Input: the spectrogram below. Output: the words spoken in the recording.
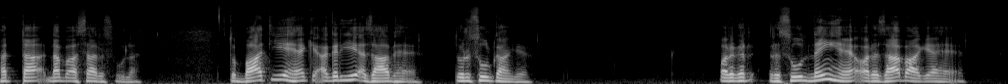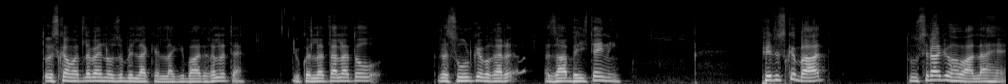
حتیٰ نب اثا رسولہ تو بات یہ ہے کہ اگر یہ عذاب ہے تو رسول کہاں گیا؟ اور اگر رسول نہیں ہے اور عذاب آ گیا ہے تو اس کا مطلب ہے نوزب اللہ کہ اللہ کی بات غلط ہے، کیونکہ اللہ تعالیٰ تو رسول کے بغیر عذاب بھیجتا ہی نہیں۔ پھر اس کے بعد دوسرا جو حوالہ ہے،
